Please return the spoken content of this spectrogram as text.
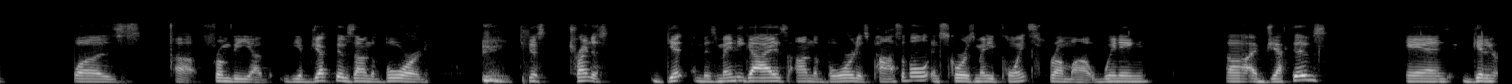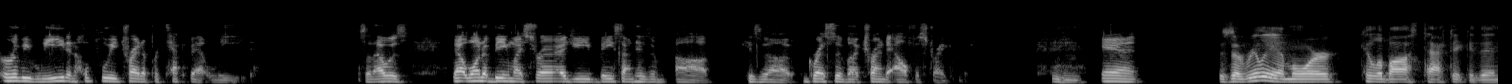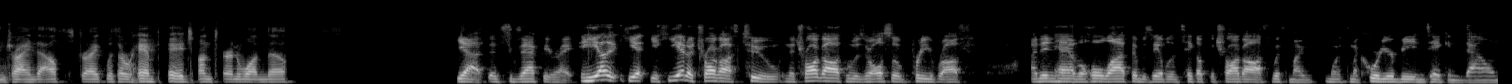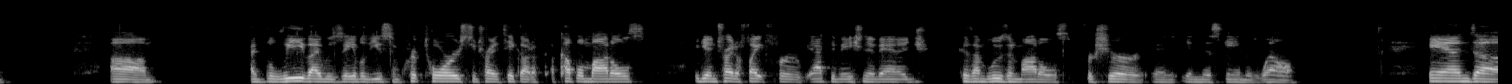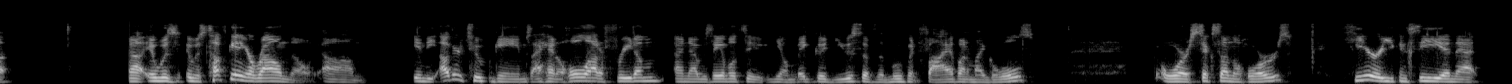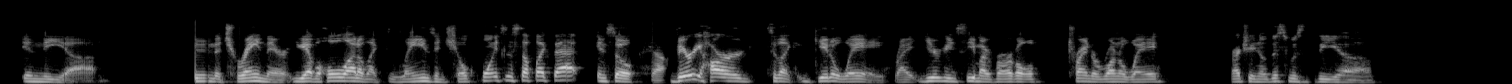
was uh, from the uh, the objectives on the board, just trying to get as many guys on the board as possible and score as many points from uh, winning uh, objectives and get an early lead and hopefully try to protect that lead. So that was that wound up being my strategy based on his his uh aggressive like trying to alpha strike me. Mm-hmm. And is there really a more Killaboss tactic than trying to alpha strike with a rampage on turn one though? Yeah, that's exactly right. And he had he had, he had a Troggoth too, and the Troggoth was also pretty rough. I didn't have a whole lot that was able to take up the Troggoth with my with my courtier being taken down. Um, I believe I was able to use some Cryptors to try to take out a, a couple models. Again, try to fight for activation advantage because I'm losing models for sure in in this game as well. And uh, uh, it was it was tough getting around though. Um, in the other two games, I had a whole lot of freedom and I was able to, you know, make good use of the movement five on my ghouls or six on the horrors. Here you can see in that in the uh in the terrain there, you have a whole lot of like lanes and choke points and stuff like that. And so yeah. very hard to like get away, right? Here you can see my Varghul trying to run away. Or actually, no, this was the uh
